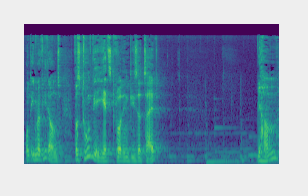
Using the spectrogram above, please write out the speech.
und immer wieder. Und was tun wir jetzt gerade in dieser Zeit? Wir haben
